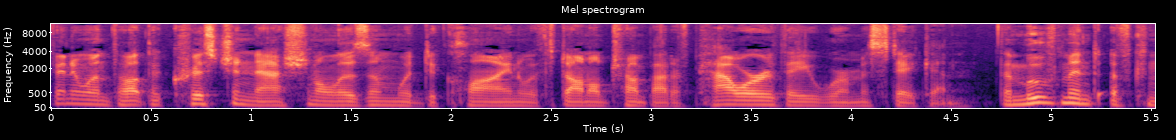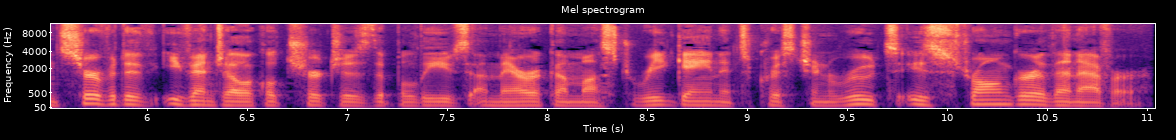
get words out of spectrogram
If anyone thought that Christian nationalism would decline with Donald Trump out of power, they were mistaken. The movement of conservative evangelical churches that believes America must regain its Christian roots is stronger than ever.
